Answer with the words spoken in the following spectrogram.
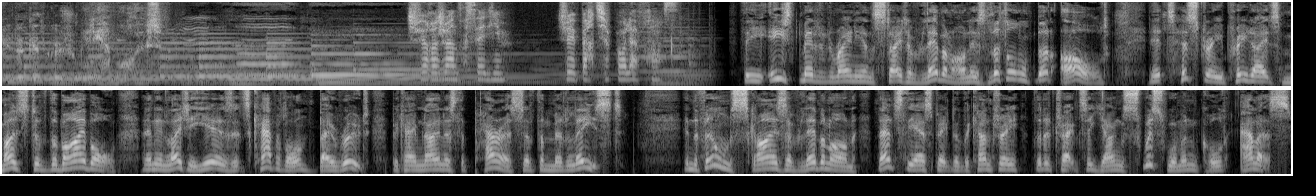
plus de quelques jours. Elle est amoureuse. Je vais rejoindre Salim. Je vais partir pour la France. The East Mediterranean state of Lebanon is little but old. Its history predates most of the Bible, and in later years its capital, Beirut, became known as the Paris of the Middle East. In the film Skies of Lebanon, that's the aspect of the country that attracts a young Swiss woman called Alice.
